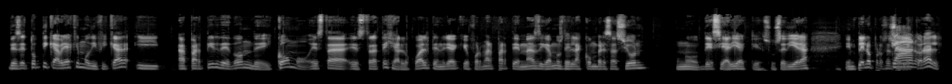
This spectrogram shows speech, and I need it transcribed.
desde tu óptica habría que modificar y a partir de dónde y cómo esta estrategia, lo cual tendría que formar parte más, digamos, de la conversación, uno desearía que sucediera en pleno proceso electoral.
